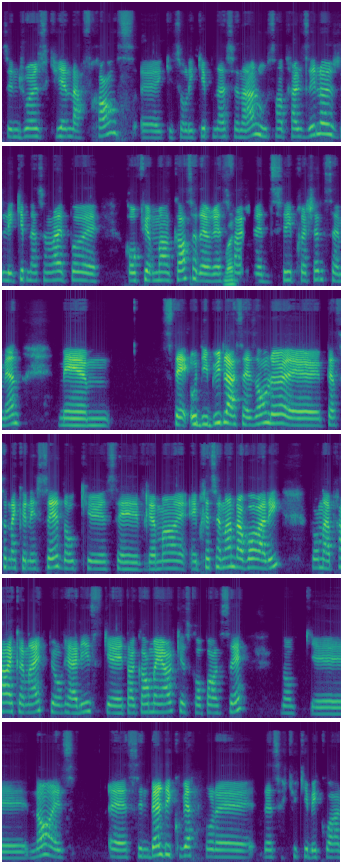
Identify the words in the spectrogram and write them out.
C'est une joueuse qui vient de la France, qui est sur l'équipe nationale ou centralisée. L'équipe nationale n'est pas confirmée encore. Ça devrait se faire d'ici les prochaines semaines. Mais c'était au début de la saison, là, euh, personne ne la connaissait, donc euh, c'est vraiment impressionnant de la voir aller. Puis on apprend à la connaître, puis on réalise qu'elle est encore meilleure que ce qu'on pensait. Donc, euh, non, c'est une belle découverte pour le, circuit québécois.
